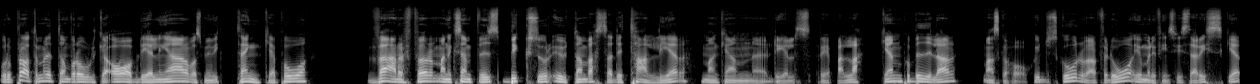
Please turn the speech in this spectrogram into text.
Och då pratar man lite om våra olika avdelningar, vad som är viktigt att tänka på, varför man exempelvis byxor utan vassa detaljer. Man kan eh, dels repa lacken på bilar. Man ska ha skyddsskor. Varför då? Jo, men det finns vissa risker.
